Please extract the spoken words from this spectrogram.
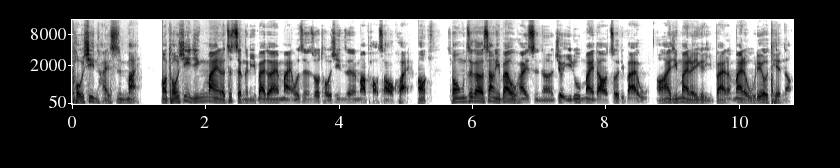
投信还是卖哦。投信已经卖了，这整个礼拜都在卖。我只能说，投信真的妈跑超快哦。从这个上礼拜五开始呢，就一路卖到这礼拜五，哦，他已经卖了一个礼拜了，卖了五六天了，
